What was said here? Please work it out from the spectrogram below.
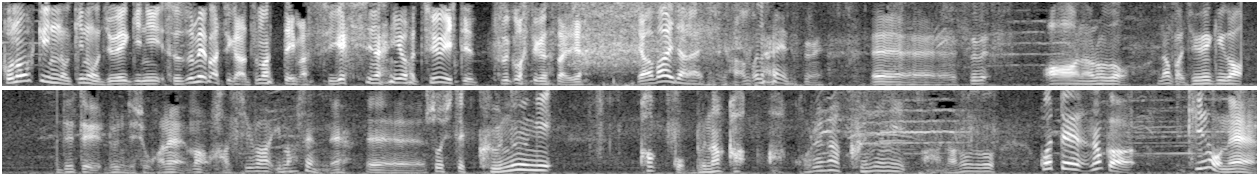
この付近の木の樹液にスズメバチが集まっています。刺激しないよう注意して通行してください。いや、やばいじゃないですか。危ないですね。えー、すべ、ああ、なるほど。なんか樹液が出てるんでしょうかね。まあ、蜂はいませんね。えー、そして、クヌギ、かっこ、ブナ科。あ、これがクヌギ。あ、なるほど。こうやって、なんか、木のね、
